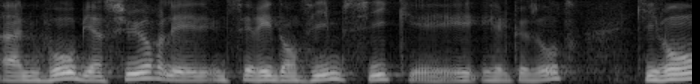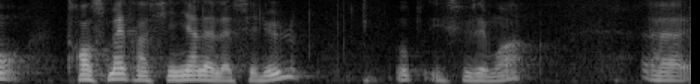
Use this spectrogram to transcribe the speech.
à nouveau, bien sûr, une série d'enzymes, SIC et quelques autres, qui vont transmettre un signal à la cellule. Excusez-moi. Euh,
